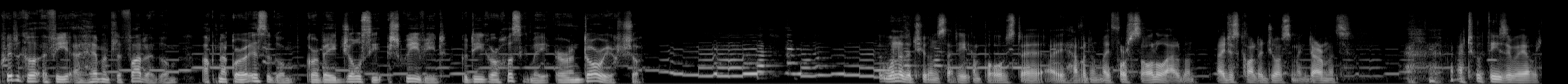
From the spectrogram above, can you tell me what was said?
Go a bhí a le fada ach nach gur is gur a scríomhíd go dtí gur mé ar an dóíocht seo. One of the tunes that he composed, uh, I have it on my first solo album. I just called it Josie McDermott's. I took these away out.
